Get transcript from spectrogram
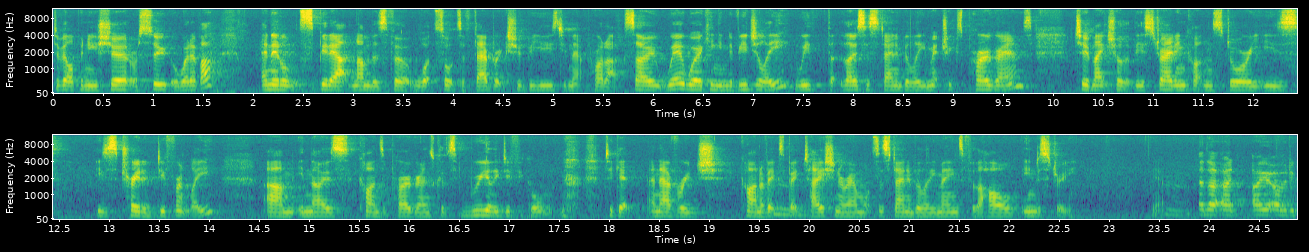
develop a new shirt or suit or whatever, and it'll spit out numbers for what sorts of fabrics should be used in that product. So we're working individually with th- those sustainability metrics programs to make sure that the Australian cotton story is is treated differently um, in those kinds of programs because it's really difficult to get an average kind of expectation around what sustainability means for the whole industry. Yeah. And I, I, I would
